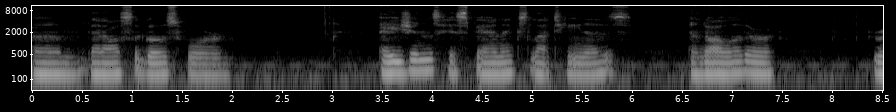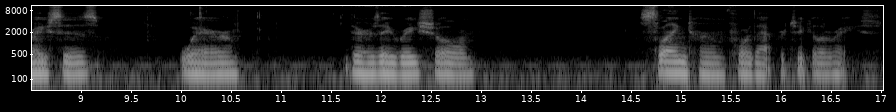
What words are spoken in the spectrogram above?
Um, that also goes for Asians, Hispanics, Latinas, and all other races where there is a racial slang term for that particular race.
